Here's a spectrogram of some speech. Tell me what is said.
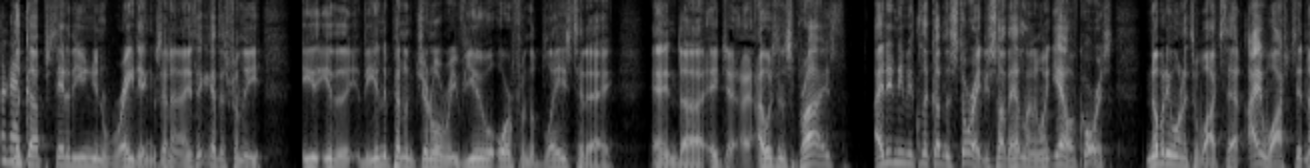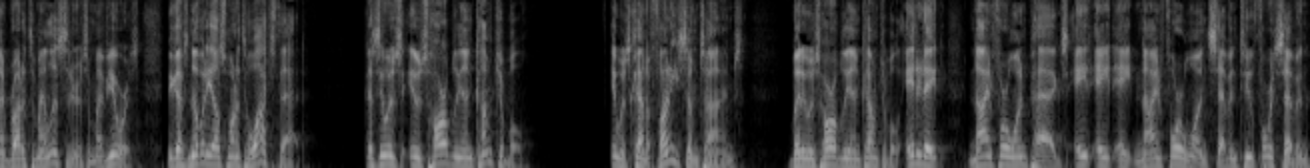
Okay. Look up State of the Union ratings. And I think I got this from the either the Independent Journal Review or from the Blaze today. And uh, it, I wasn't surprised. I didn't even click on the story. I just saw the headline and went, yeah, of course. Nobody wanted to watch that. I watched it and I brought it to my listeners and my viewers because nobody else wanted to watch that because it was it was horribly uncomfortable. It was kind of funny sometimes, but it was horribly uncomfortable. 888-941-PAGS, 888-941-7247,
